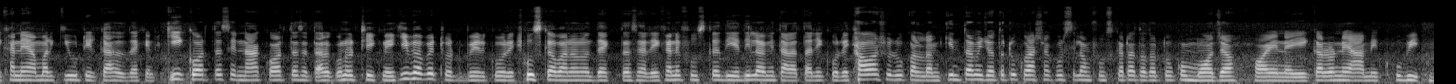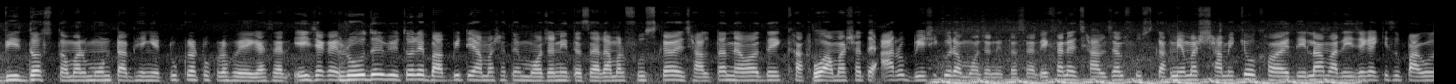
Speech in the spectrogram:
এখানে আমার কিউটির কাজ দেখেন, কি করতেছে, না করতেছে, তার কোনো ঠিক নেই। কীভাবে ঠোঁট বের করে ফুচকা বানানো দেখতেছে? আর এখানে ফুচকা দিয়ে দিল, আমি তাড়াতাড়ি করে খাওয়া শুরু করলাম। কিন্তু আমি যতটুকু আশা করছিলাম ফুচকাটা ততটুকু মজা হয় না এই কারণে আমি খুবই বিধ্বস্ত, আমার মনটা ভেঙে টুকরা টুকরা হয়ে গেছে। আর এই জায়গায় রোদের ভিতরে বাব্বিটি আমার সাথে মজা নিতেছে, আর আমার ফুচকা ঝালটা নেওয়া দেখা ও আমার সাথে আরও বেশি করে মজা নিতেছে। আর এখানে ঝাল ঝাল ফুচকা আমি আমার স্বামীকেও খাওয়াই দিলাম, আর এই জায়গায় কিছু পাগল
